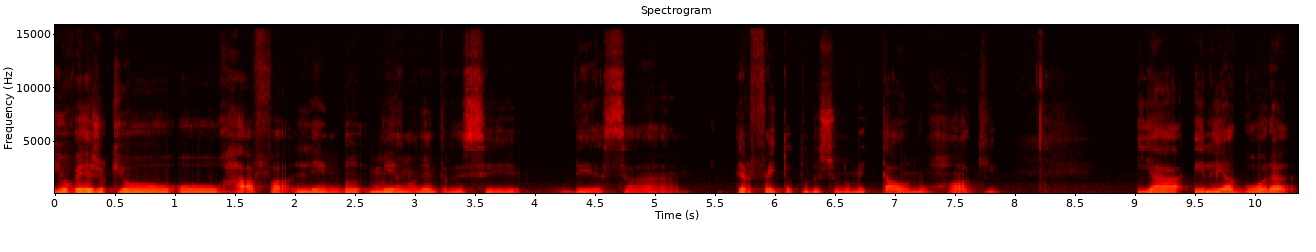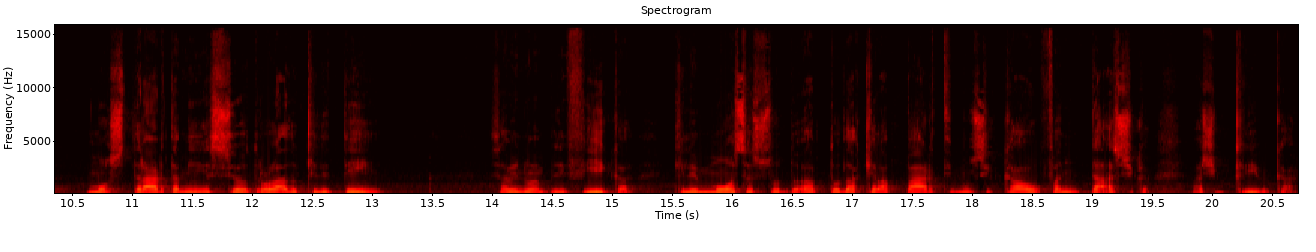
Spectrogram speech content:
E eu vejo que o, o Rafa, lendo, mesmo dentro desse, dessa. ter feito tudo isso no metal, no rock, e a, ele agora mostrar também esse outro lado que ele tem, sabe, no Amplifica, que ele mostra toda, toda aquela parte musical fantástica. Eu acho incrível, cara.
